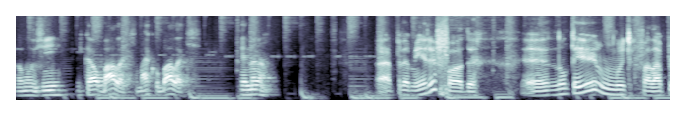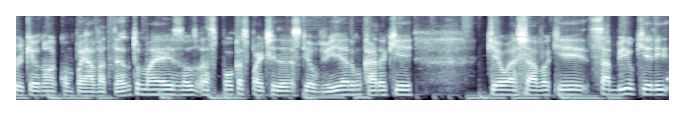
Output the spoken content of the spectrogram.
Vamos de Michael Balak, Michael Balak. Renan. Ah, pra mim ele é foda. É, não tem muito o que falar porque eu não acompanhava tanto, mas as poucas partidas que eu vi era um cara que, que eu achava que sabia o que ele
